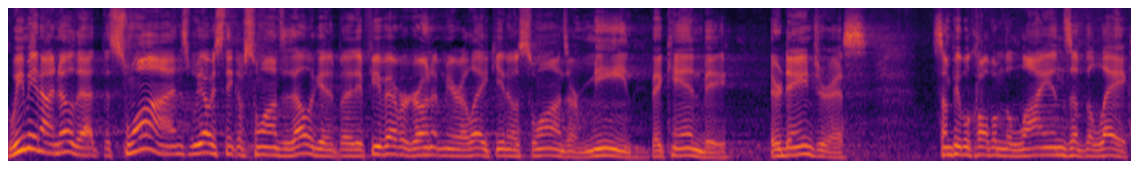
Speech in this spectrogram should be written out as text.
We may not know that. The swans, we always think of swans as elegant, but if you've ever grown up near a lake, you know swans are mean. They can be. They're dangerous. Some people call them the lions of the lake.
